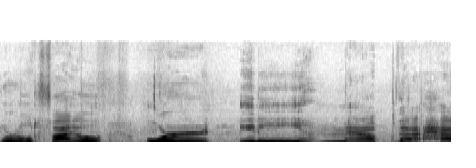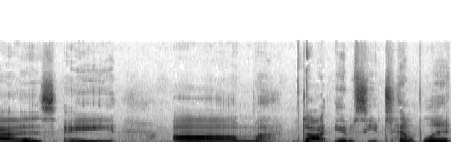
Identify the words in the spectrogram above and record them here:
world file or any map that has a um, .mc template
